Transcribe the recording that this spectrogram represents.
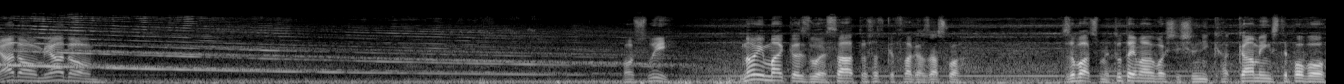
Jadą, jadą. Poszli. No i Michael z USA, troszeczkę flaga zaszła. Zobaczmy, tutaj mamy właśnie silnik Cummins, typowo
